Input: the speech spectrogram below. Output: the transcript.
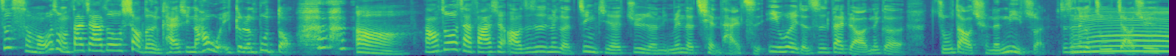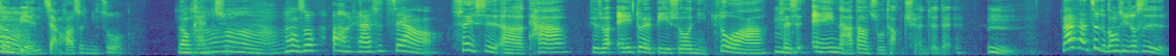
这是什么？为什么大家都笑得很开心，然后我一个人不懂？哦，然后最后才发现，哦，这是那个《进击的巨人》里面的潜台词，意味着是代表那个主导权的逆转，就是那个主角去跟别人讲话，说你做那种感觉。啊我想说，哦，原来是这样哦。所以是呃，他比如说 A 对 B 说你做啊，所以是 A 拿到主导权，对不对？嗯，那他这个东西就是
